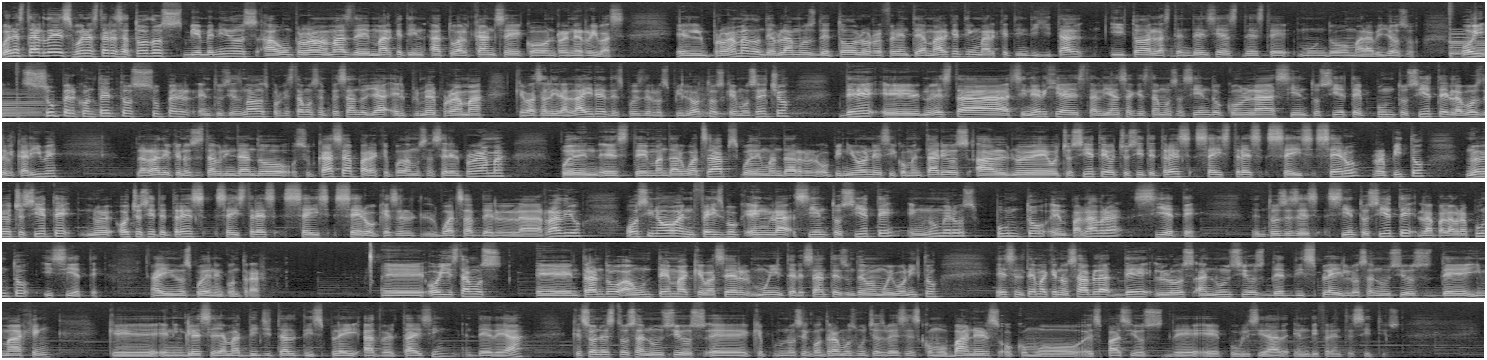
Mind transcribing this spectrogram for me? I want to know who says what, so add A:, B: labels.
A: Buenas tardes, buenas tardes a todos. Bienvenidos a un programa más de Marketing a tu alcance con René Rivas. El programa donde hablamos de todo lo referente a marketing, marketing digital y todas las tendencias de este mundo maravilloso. Hoy súper contentos, súper entusiasmados porque estamos empezando ya el primer programa que va a salir al aire después de los pilotos que hemos hecho de eh, esta sinergia, esta alianza que estamos haciendo con la 107.7, La Voz del Caribe, la radio que nos está brindando su casa para que podamos hacer el programa. Pueden este, mandar WhatsApps, pueden mandar opiniones y comentarios al 987-873-6360. Repito, 987-873-6360, que es el WhatsApp de la radio o si no en Facebook en la 107 en números, punto en palabra 7. Entonces es 107, la palabra punto y 7. Ahí nos pueden encontrar. Eh, hoy estamos eh, entrando a un tema que va a ser muy interesante, es un tema muy bonito. Es el tema que nos habla de los anuncios de display, los anuncios de imagen, que en inglés se llama Digital Display Advertising, DDA que son estos anuncios eh, que nos encontramos muchas veces como banners o como espacios de eh, publicidad en diferentes sitios.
